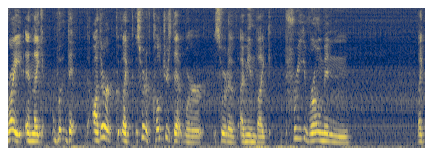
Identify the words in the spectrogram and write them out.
Right, and like w- the other like sort of cultures that were sort of I mean like pre-Roman, like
